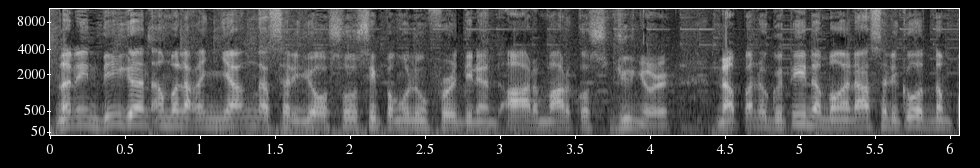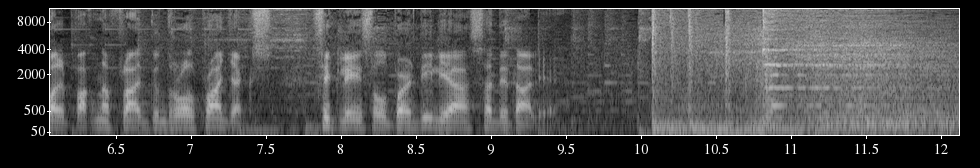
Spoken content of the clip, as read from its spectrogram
Nanindigan ang Malacanang na seryoso si Pangulong Ferdinand R. Marcos Jr. na panugutin ang mga nasa likod ng palpak na flood control projects. Si Clazel Pardilla sa detalye.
